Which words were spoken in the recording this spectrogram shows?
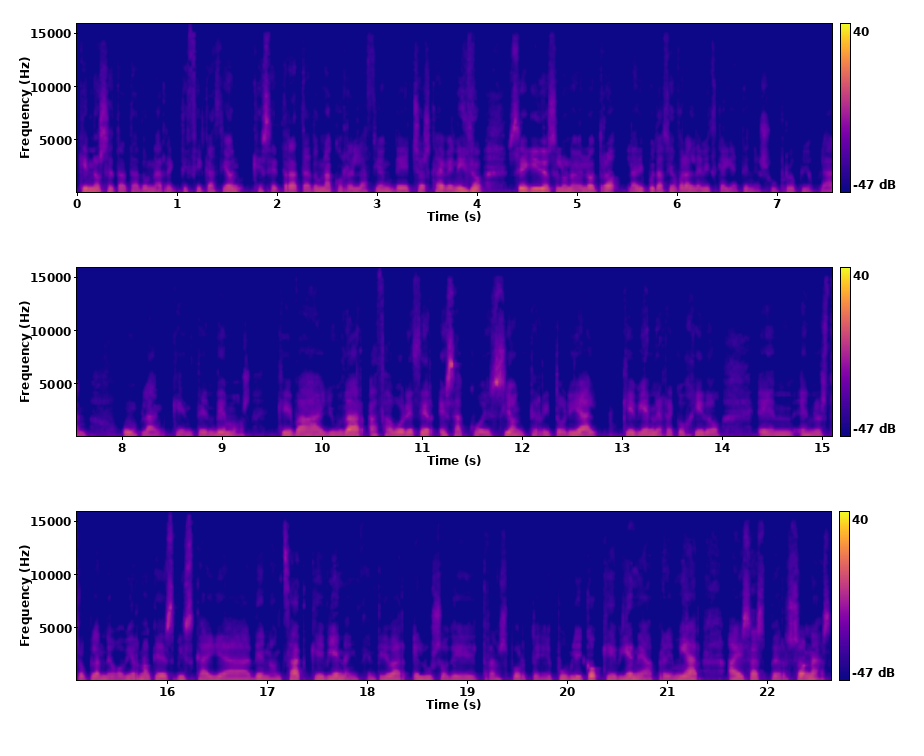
que no se trata de una rectificación, que se trata de una correlación de hechos que ha venido seguidos el uno del otro. La Diputación Foral de Vizcaya tiene su propio plan, un plan que entendemos que va a ayudar a favorecer esa cohesión territorial que viene recogido en, nuestro plan de gobierno, que es Vizcaya de Nonzat, que viene a incentivar el uso del transporte público, que viene a premiar a esas personas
